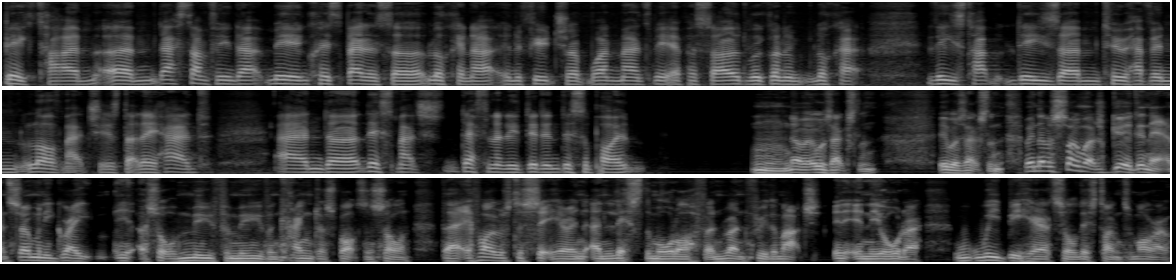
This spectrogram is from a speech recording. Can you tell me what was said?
Big time. Um, that's something that me and Chris Bellis are looking at in the future One Man's Meat episode. We're going to look at these type these um, two having a lot of matches that they had, and uh, this match definitely didn't disappoint. Mm, no, it was excellent. It was excellent. I mean, there was so much good in it and so many great sort of move for move and counter spots and so on that if I was to sit here and, and list them all off and run through the match in, in, the order, we'd be here till this time tomorrow.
